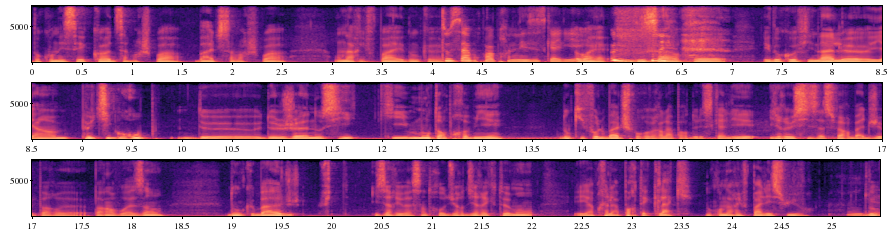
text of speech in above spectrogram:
Donc on essaie code, ça marche pas, badge, ça marche pas, on n'arrive pas et donc... Euh, tout ça pour pas prendre les escaliers. Ouais, tout ça après. Et donc au final il y a un petit groupe de, de jeunes aussi qui montent en premier. Donc il faut le badge pour ouvrir la porte de l'escalier. Ils réussissent à se faire badger par, par un voisin. Donc badge, ils arrivent à s'introduire directement et après la porte est claque, donc on n'arrive pas à les suivre. Donc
